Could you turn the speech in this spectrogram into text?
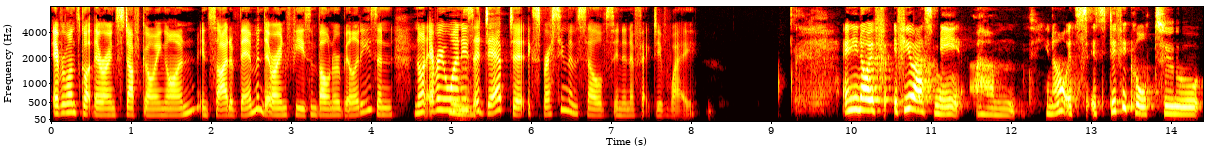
everyone's got their own stuff going on inside of them and their own fears and vulnerabilities, and not everyone mm. is adept at expressing themselves in an effective way. And you know, if if you ask me, um, you know, it's it's difficult to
